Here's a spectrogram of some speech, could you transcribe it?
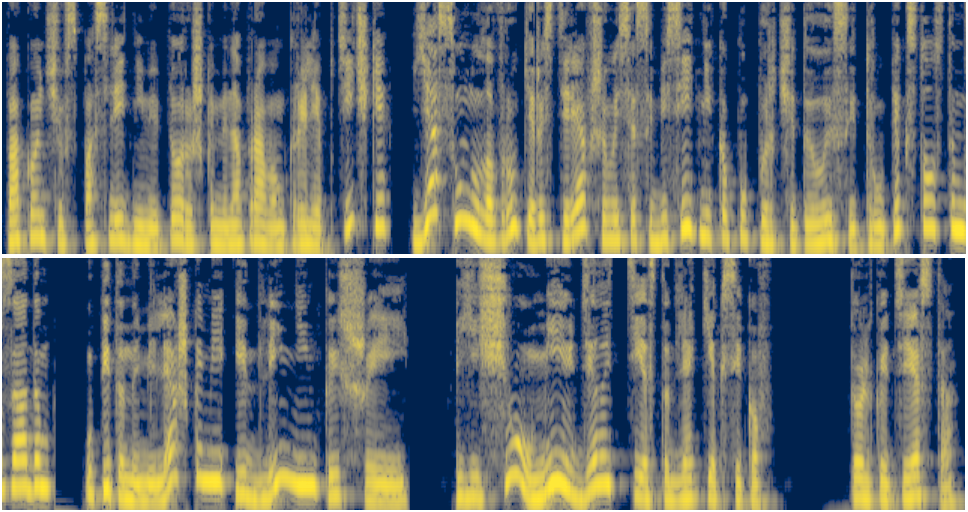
Покончив с последними перышками на правом крыле птички, я сунула в руки растерявшегося собеседника пупырчатый лысый трупик с толстым задом, упитанными ляжками и длинненькой шеей. Еще умею делать тесто для кексиков. Только тесто.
